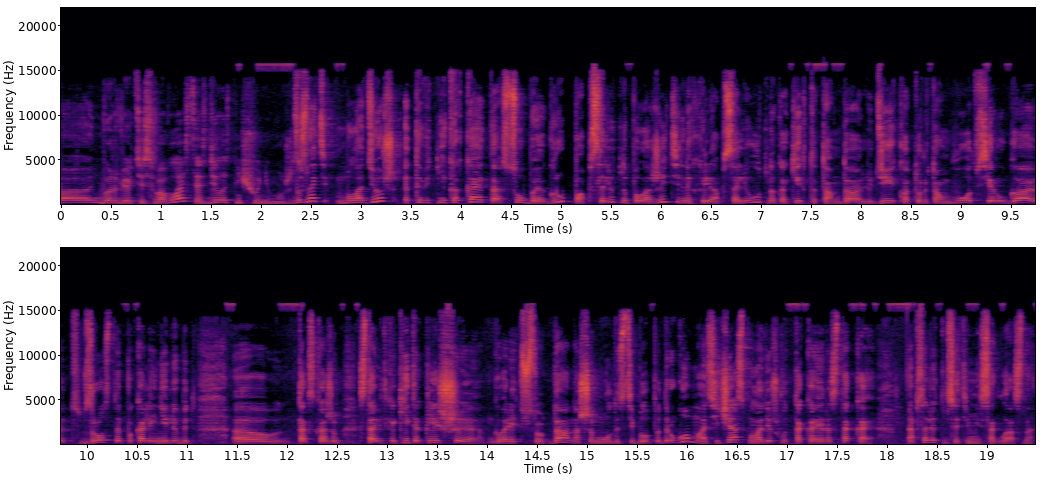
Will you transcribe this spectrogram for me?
А, Вы рветесь во власть, а сделать ничего не можете. Вы знаете, молодежь это ведь не какая-то особая группа абсолютно положительных или абсолютно каких-то там, да, людей, которые там вот все ругают, взрослое поколение любит, э, так скажем, ставить какие-то клише, говорить, что да, наша молодости было по-другому, а сейчас молодежь вот такая и раз такая. Абсолютно с этим не согласна.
